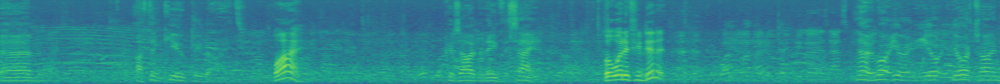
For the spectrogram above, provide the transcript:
Um, I think you'd be right Why? Because I believe the same. But what if you didn't? No, what you're you're, you're trying.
